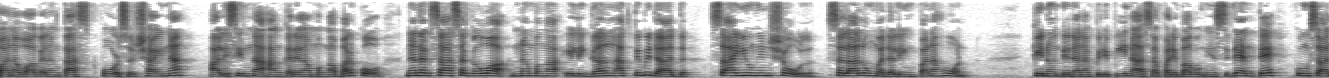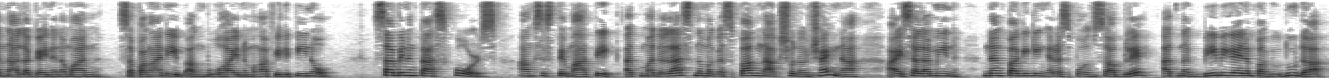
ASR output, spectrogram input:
Panawagan ng task force sa China, alisin na ang kanilang mga barko na nagsasagawa ng mga illegal na aktibidad sa Ayungin Shoal sa lalong madaling panahon. Kinundina ng Pilipinas sa panibagong insidente kung saan nalagay na naman sa panganib ang buhay ng mga Filipino. Sabi ng task force, ang systematic at madalas na magaspag na aksyon ng China ay salamin ng pagiging irresponsable at nagbibigay ng pagdududa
